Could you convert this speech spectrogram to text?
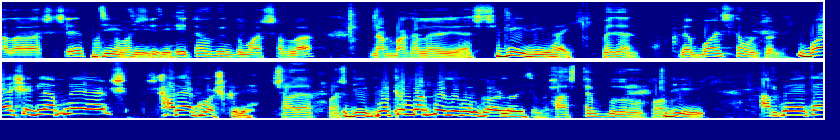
কালার আসছে। জি, জি, জি। এটাও কিন্তু মার্শাল্লাহ কালারই আসছে। জি জি ভাই। ভাইজান বয়স কেমন চলে? বয়স এগুলো আপনি সাড়ে আট মাস করে। সাড়ে আট মাস জি প্রথমবার প্রযোজন করানো হয়েছে ফার্স্ট টাইম প্রজনন করা জি আপনি এটা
